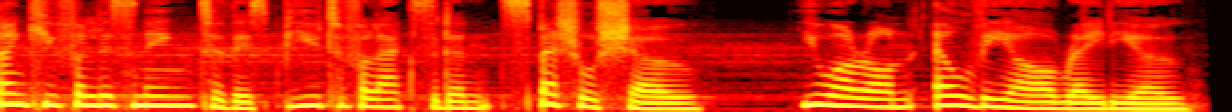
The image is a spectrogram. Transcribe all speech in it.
Thank you for listening to this beautiful accident special show. You are on LVR Radio.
